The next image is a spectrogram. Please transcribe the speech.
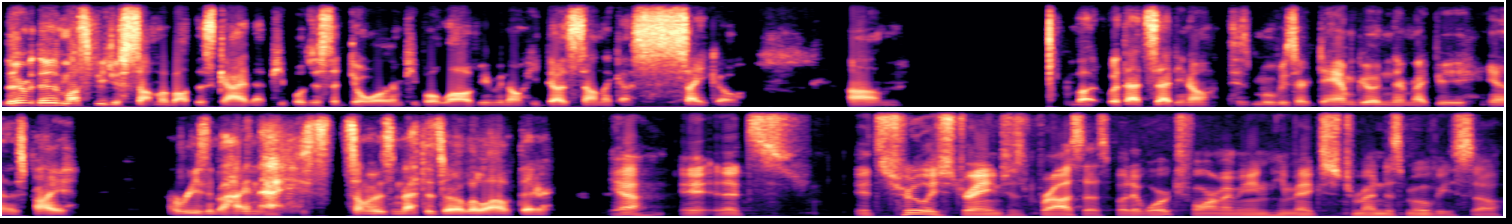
there there must be just something about this guy that people just adore and people love even though he does sound like a psycho. Um but with that said you know his movies are damn good and there might be you know there's probably a reason behind that. He's, some of his methods are a little out there. Yeah, it, it's it's truly strange his process, but it works for him. I mean, he makes tremendous movies, so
